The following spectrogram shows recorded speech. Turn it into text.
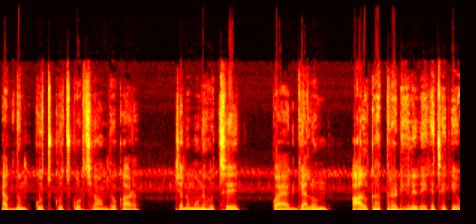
একদম কুচকুচ করছে অন্ধকার, যেন মনে হচ্ছে কয়েক গ্যালন আলকাতরা ঢেলে রেখেছে কেউ।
